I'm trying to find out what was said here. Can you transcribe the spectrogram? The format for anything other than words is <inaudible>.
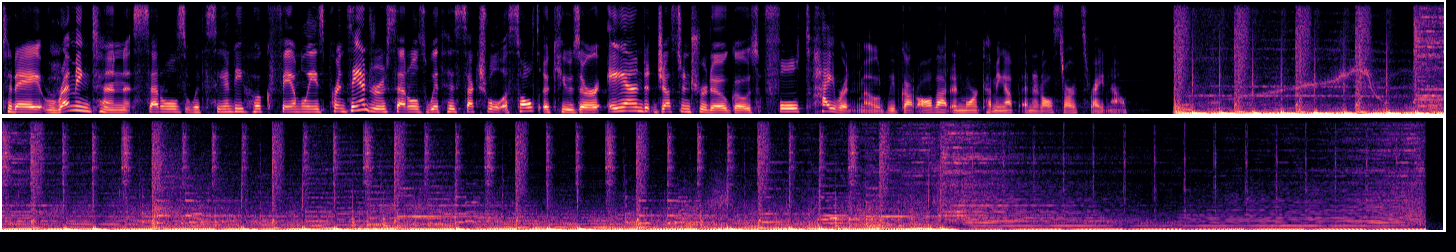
Today, Remington settles with Sandy Hook families. Prince Andrew settles with his sexual assault accuser, and Justin Trudeau goes full tyrant mode. We've got all that and more coming up, and it all starts right now.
